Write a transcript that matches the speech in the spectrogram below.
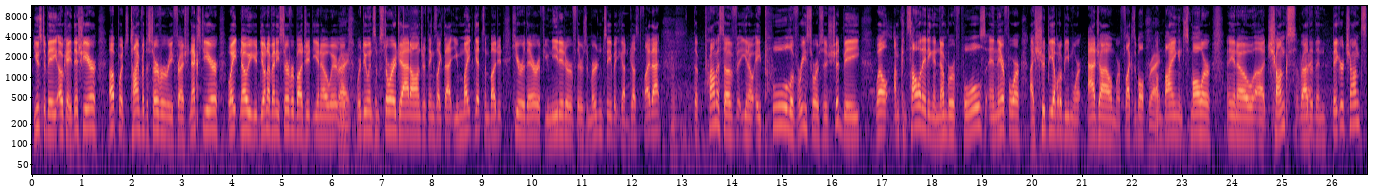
used to be okay this year up oh, it's time for the server refresh. Next year, wait no you don't have any server budget. You know we're right. we're doing some storage add-ons or things like that. You might get some budget here or there if you need it or if there's emergency, but you got to justify that. Mm the promise of you know a pool of resources should be, well, I'm consolidating a number of pools, and therefore I should be able to be more agile, more flexible. Right. I'm buying in smaller, you know, uh, chunks rather right. than bigger chunks.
